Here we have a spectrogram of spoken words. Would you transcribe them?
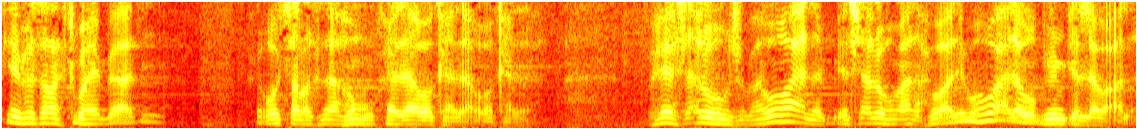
كيف تركتم عبادي؟ يقول تركناهم كذا وكذا وكذا. فيسألهم سبحانه وهو أعلم يسألهم عن أحوالهم وهو أعلم بهم جل وعلا.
